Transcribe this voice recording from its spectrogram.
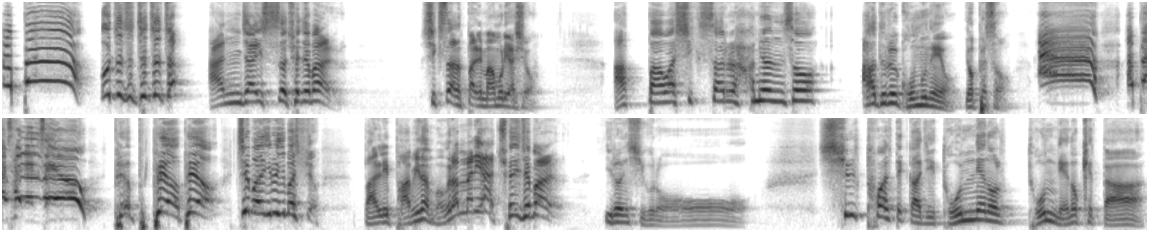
아빠! 어쩌저쩌저쩌 앉아 있어 최재벌. 식사를 빨리 마무리하시오. 아빠와 식사를 하면서 아들을 고문해요. 옆에서. 아! 아빠 살려주세요! 폐야, 폐야, 폐야! 제발 이러지 마십시오. 빨리 밥이나 먹으란 말이야, 최제발! 이런 식으로. 실토할 때까지 돈 내놓, 돈 내놓겠다.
